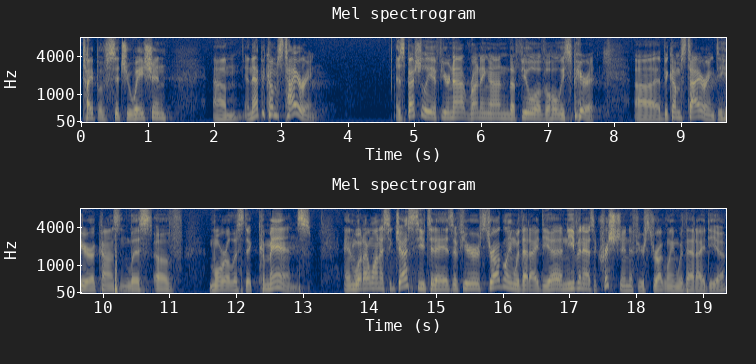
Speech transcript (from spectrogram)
type of situation. Um, and that becomes tiring, especially if you're not running on the fuel of the Holy Spirit. Uh, it becomes tiring to hear a constant list of moralistic commands. And what I want to suggest to you today is if you're struggling with that idea, and even as a Christian, if you're struggling with that idea,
